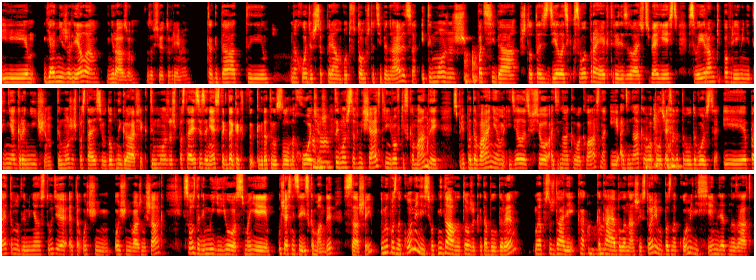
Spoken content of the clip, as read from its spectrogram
И я не жалела ни разу за все это время. Когда ты находишься прям вот в том, что тебе нравится, и ты можешь под себя что-то сделать, свой проект реализовать, у тебя есть свои рамки по времени, ты не ограничен, ты можешь поставить себе удобный график, ты можешь поставить себе занятия тогда, как ты, когда ты условно хочешь, uh-huh. ты можешь совмещать тренировки с командой, с преподаванием и делать все одинаково классно и одинаково получать от этого удовольствие. И поэтому для меня студия — это очень-очень важный шаг. Создали мы ее с моей участницей из команды, с Сашей. И мы познакомились вот недавно тоже, когда был ДР. Мы обсуждали, как, угу. какая была наша история. Мы познакомились 7 лет назад.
